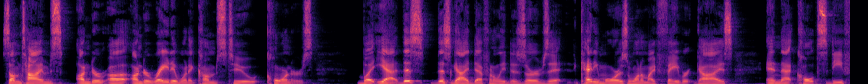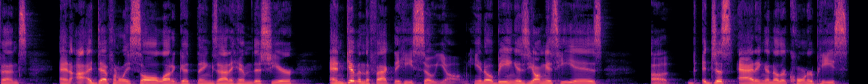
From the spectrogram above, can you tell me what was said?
sometimes under uh, underrated when it comes to corners. But yeah, this this guy definitely deserves it. Kenny Moore is one of my favorite guys in that Colts defense, and I definitely saw a lot of good things out of him this year. And given the fact that he's so young, you know, being as young as he is, uh, just adding another corner piece,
